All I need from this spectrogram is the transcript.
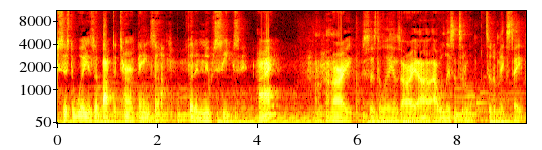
Sister Williams about to turn things up for the new season. All right. All right, Sister Williams. All right, I, I will listen to the to the mixtape.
